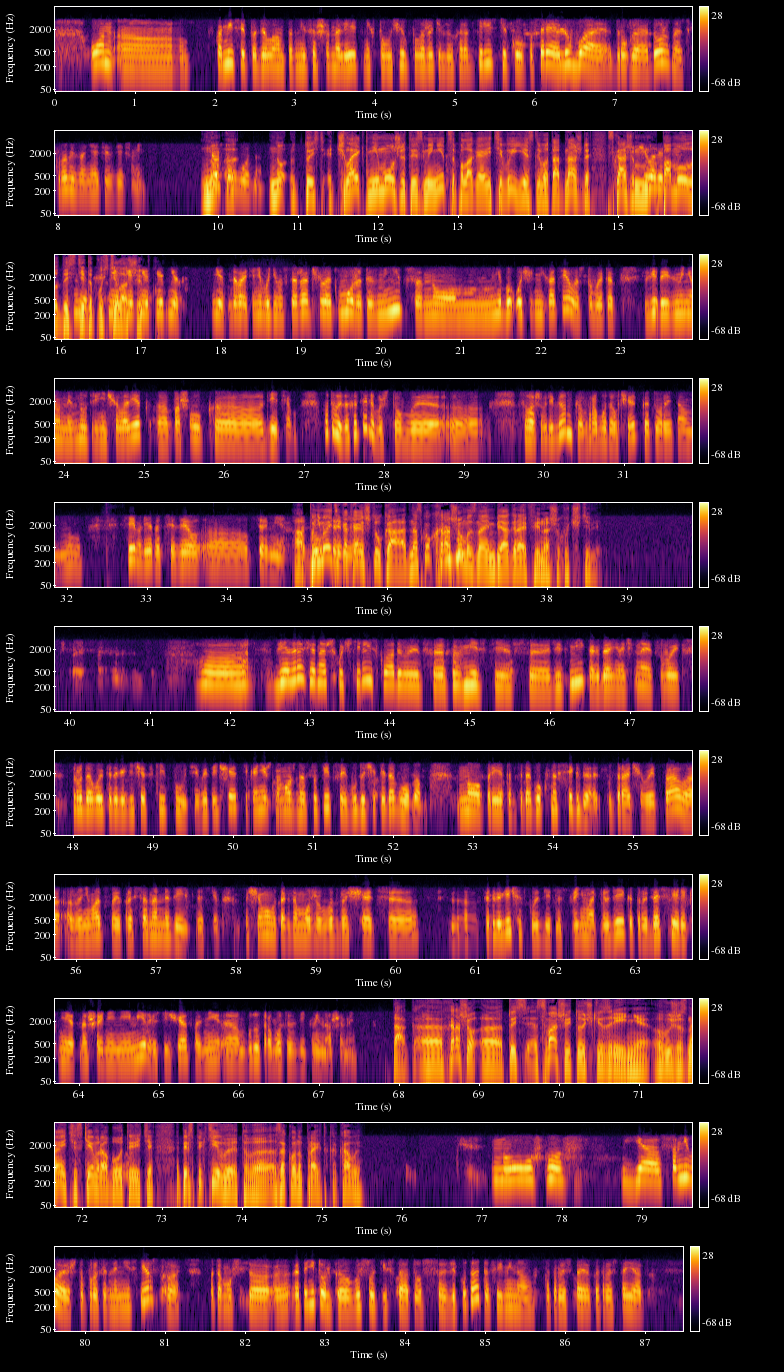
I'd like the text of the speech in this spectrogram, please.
он э, в комиссии по делам там, несовершеннолетних получил положительную характеристику. Повторяю, любая другая должность, кроме занятий с детьми. Но, Все, что э, угодно. Но, то есть человек не может измениться, полагаете вы, если вот однажды, скажем, человек... по молодости нет, допустил нет, ошибку? Нет, нет, нет, нет, давайте не будем искажать. Человек может измениться, но мне бы очень не хотелось, чтобы этот видоизмененный внутренний человек э, пошел к э, детям. Вот вы захотели бы, чтобы э, с вашим ребенком работал человек, который там, ну, 7 лет отсидел в тюрьме. А понимаете, какая штука? А насколько хорошо угу. мы знаем биографии наших учителей? Э, биография наших учителей складывается вместе с детьми, когда они начинают свой трудовой педагогический путь. И в этой части, конечно, можно оступиться и будучи педагогом, но при этом педагог навсегда утрачивает право заниматься своей профессиональной деятельностью. Почему мы тогда можем возвращать э, в педагогическую деятельность, принимать людей, которые доселе к ней отношения не имели, и сейчас они э, будут работать с детьми нашими. Так, э, хорошо. Э, то есть, с вашей точки зрения, вы же знаете, с кем работаете. Перспективы этого законопроекта каковы? Ну, я сомневаюсь, что профильное министерство, потому что э, это не только высокий статус депутатов, имена, которые которые стоят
